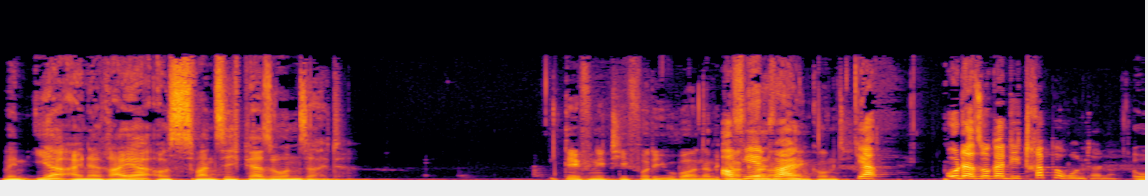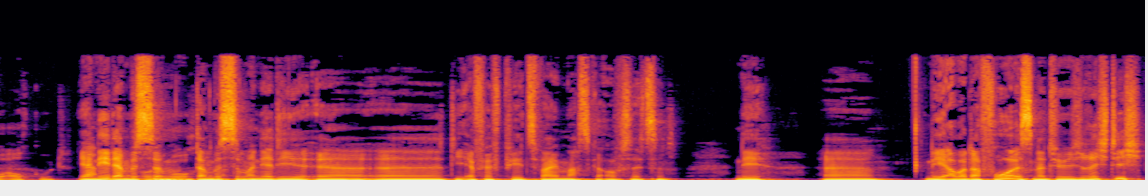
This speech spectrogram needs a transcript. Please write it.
wenn ihr eine Reihe aus 20 Personen seid? Definitiv vor die U-Bahn, damit Auf da jeden keiner Fall. reinkommt. Ja. Oder sogar die Treppe runter noch. Oh, auch gut. Ja, nee, da müsste, hoch, da müsste man ja die, äh, äh, die FFP2-Maske aufsetzen. Nee, äh, nee, aber davor ist natürlich richtig.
